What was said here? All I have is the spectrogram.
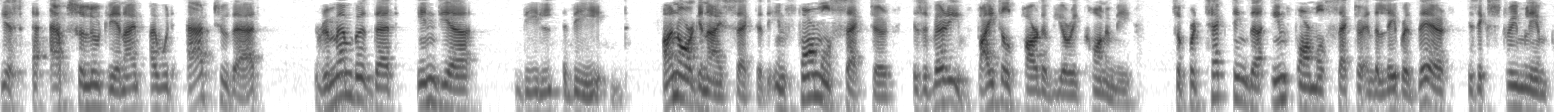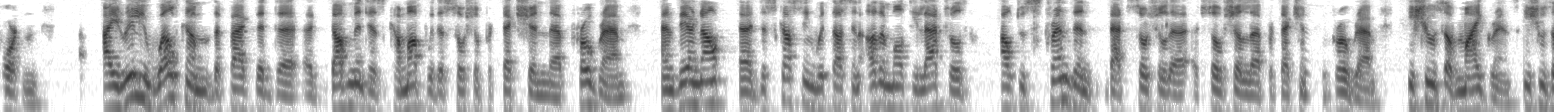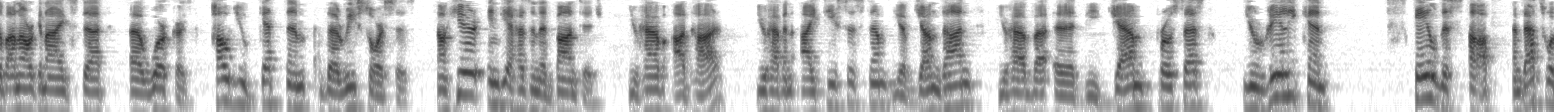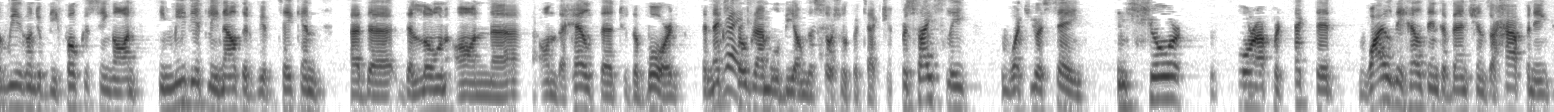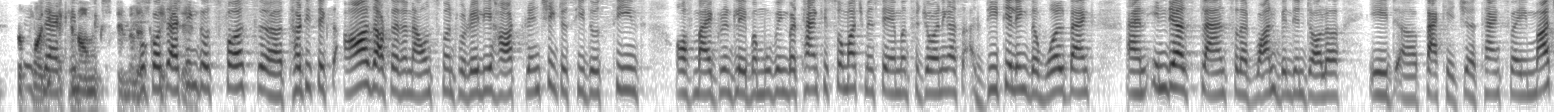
Yes, absolutely. And I, I would add to that remember that India the, the unorganized sector, the informal sector, is a very vital part of your economy. So protecting the informal sector and the labor there is extremely important. I really welcome the fact that the uh, government has come up with a social protection uh, program, and they're now uh, discussing with us and other multilaterals how to strengthen that social uh, social uh, protection program. Issues of migrants, issues of unorganized uh, uh, workers? How do you get them the resources? Now, here, India has an advantage. You have Aadhaar, you have an IT system, you have Jan Dhan, you have uh, uh, the JAM process. You really can scale this up, and that's what we're going to be focusing on immediately now that we've taken uh, the the loan on uh, on the health uh, to the board. The next right. program will be on the social protection. Precisely what you're saying. Ensure poor are protected while the health interventions are happening before exactly. the economic stimulus. Because I in. think those first uh, 36 hours after that announcement were really heart wrenching to see those scenes of migrant labor moving. But thank you so much, Mr. Ahmad, for joining us, uh, detailing the World Bank and India's plans for that $1 billion aid uh, package. Uh, thanks very much.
